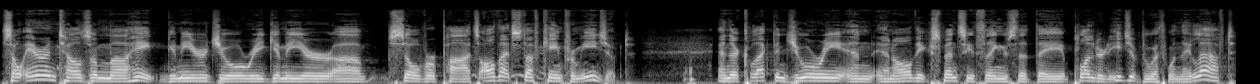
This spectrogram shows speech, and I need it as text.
So Aaron tells them, uh, hey, give me your jewelry, give me your uh, silver pots. All that stuff came from Egypt. And they're collecting jewelry and, and all the expensive things that they plundered Egypt with when they left.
